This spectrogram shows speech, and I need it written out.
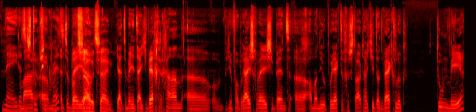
Nee, dat maar, is top ehm, secret. en toen ben Wat je, zou het zijn? Ja, toen ben je een tijdje weggegaan, eh in ieder geval op reis geweest. Je bent eh, allemaal nieuwe projecten gestart. Had je dat werkelijk toen meer?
